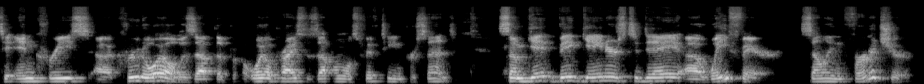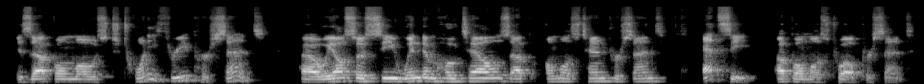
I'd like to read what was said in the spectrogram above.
to increase. Uh, crude oil was up. The oil price was up almost 15%. Some get big gainers today. Uh, Wayfair selling furniture is up almost 23%. Uh, we also see Wyndham Hotels up almost 10%. Etsy up almost 12%.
